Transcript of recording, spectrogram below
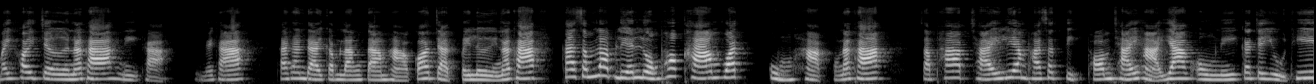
ไม่ค่อยเจอนะคะนี่ค่ะ เห็นไหมคะถ้าท่านใดกำลังตามหาก็จัดไปเลยนะคะ ค่ะสำหรับเหรียญหลวงพ่อค้ามวัดกลุ่มหักนะคะ สภาพใช้เลี่ยมพลาสติกพร้อมใช้หายากองค์นี้ก็จะอยู่ที่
